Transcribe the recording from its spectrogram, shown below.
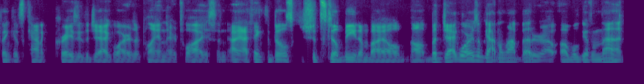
think it's kind of crazy. The Jaguars are playing there twice, and I, I think the Bills should still beat them by all. all but Jaguars have gotten a lot better. I, I will give them that.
